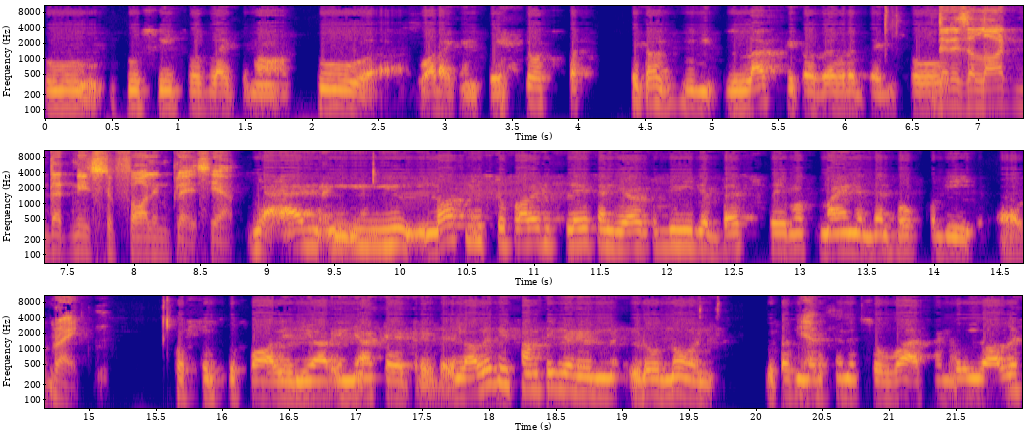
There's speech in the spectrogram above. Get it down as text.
two two seats was like, you know, two, uh, what I can say. It was, it was luck, it was everything. So There is a lot that needs to fall in place. Yeah. yeah, and you, lot needs to fall in place, and you have to be the best frame of mind, and then hope for the uh, Right. questions to fall in your in your territory. There will always be something that you, you don't know, because Yeah. medicine is so vast, and there will always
